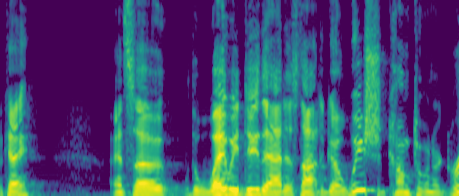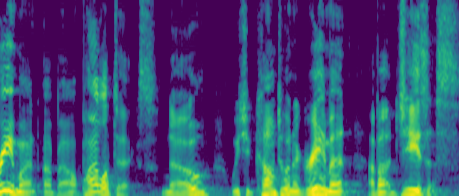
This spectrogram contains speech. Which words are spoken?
Okay? And so the way we do that is not to go, we should come to an agreement about politics. No, we should come to an agreement about Jesus.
